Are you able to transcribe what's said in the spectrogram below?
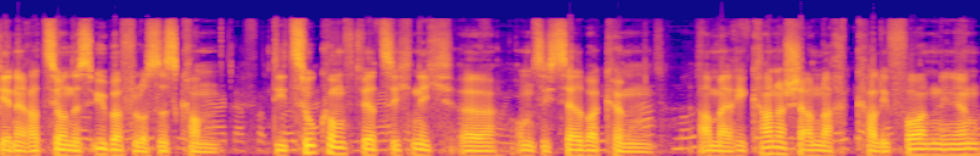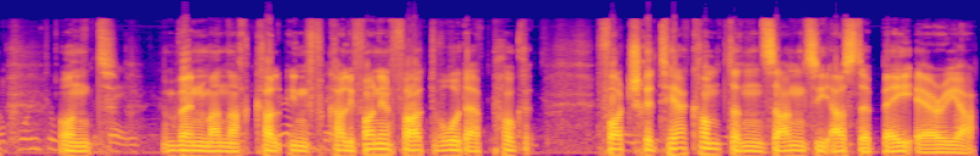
Generation des Überflusses kommen. Die Zukunft wird sich nicht äh, um sich selber kümmern. Amerikaner schauen nach Kalifornien und wenn man nach Kal in Kalifornien fragt, wo der Pro Fortschritt herkommt, dann sagen sie aus der Bay Area.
